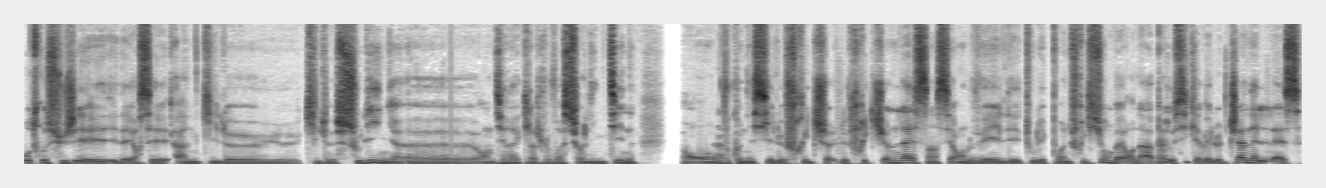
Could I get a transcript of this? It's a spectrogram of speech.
Autre sujet, et d'ailleurs, c'est Anne qui le, qui le souligne euh, en direct. Là, je le vois sur LinkedIn. On, vous connaissiez le, friction, le frictionless, hein, c'est enlever les, tous les points de friction. Ben, on a appris aussi qu'il y avait le channelless.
